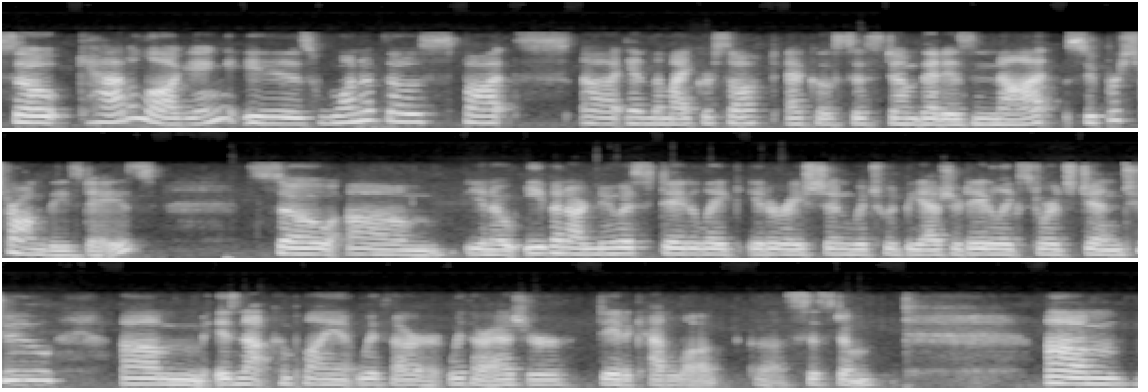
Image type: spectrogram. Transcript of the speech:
So, cataloging is one of those spots uh, in the Microsoft ecosystem that is not super strong these days. So, um, you know, even our newest data lake iteration, which would be Azure Data Lake Storage Gen 2, um, is not compliant with our with our Azure Data Catalog uh, system. Um,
